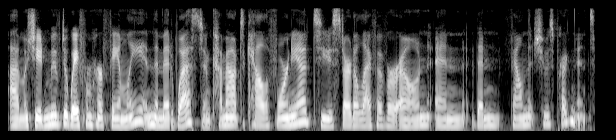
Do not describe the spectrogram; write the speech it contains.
Um, she had moved away from her family in the Midwest and come out to California to start a life of her own, and then found that she was pregnant.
